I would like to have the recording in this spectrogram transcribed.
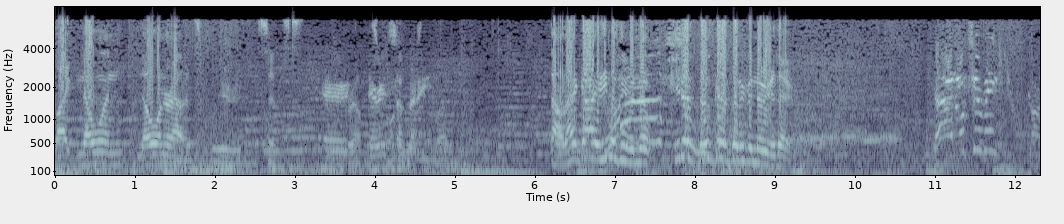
Like no one, no one around. It's clear in the sense There, there is somebody. No, that guy, he doesn't even know. He does. Those guys don't even know you're there. Ah, don't shoot me! oh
